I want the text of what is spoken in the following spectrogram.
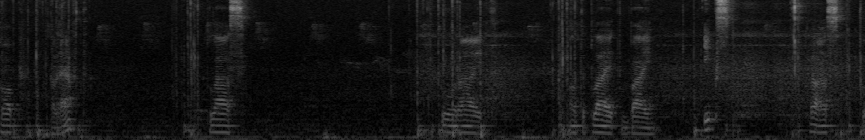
top left plus to right multiplied by x plus to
